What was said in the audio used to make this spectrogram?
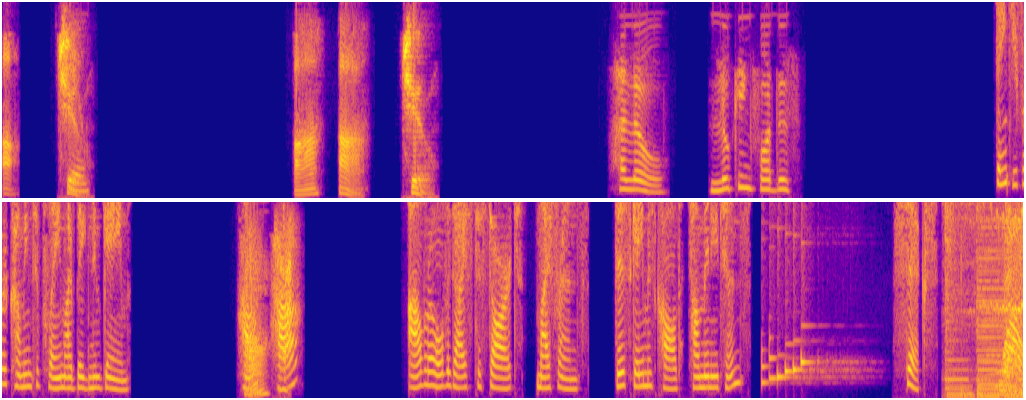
Ah, Chew. Ah, ah. Chew. Hello. Looking for this Thank you for coming to play my big new game. Huh? Huh? I'll roll the dice to start, my friends. This game is called How Many Tens? Six. Wow.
